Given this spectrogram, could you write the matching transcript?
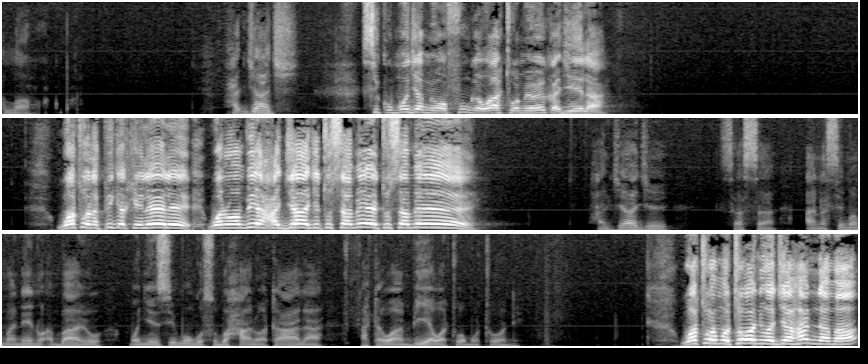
Allahu akbar. Hajaji siku moja amewafunga watu wameweka jela. Watu wanapiga kelele wanawambia hajaji tusamee tusamee hajaji sasa anasema maneno ambayo mwenyezi mungu subhanahu wataala atawaambia watu wa motoni. Watu wa motoni wa jahannama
